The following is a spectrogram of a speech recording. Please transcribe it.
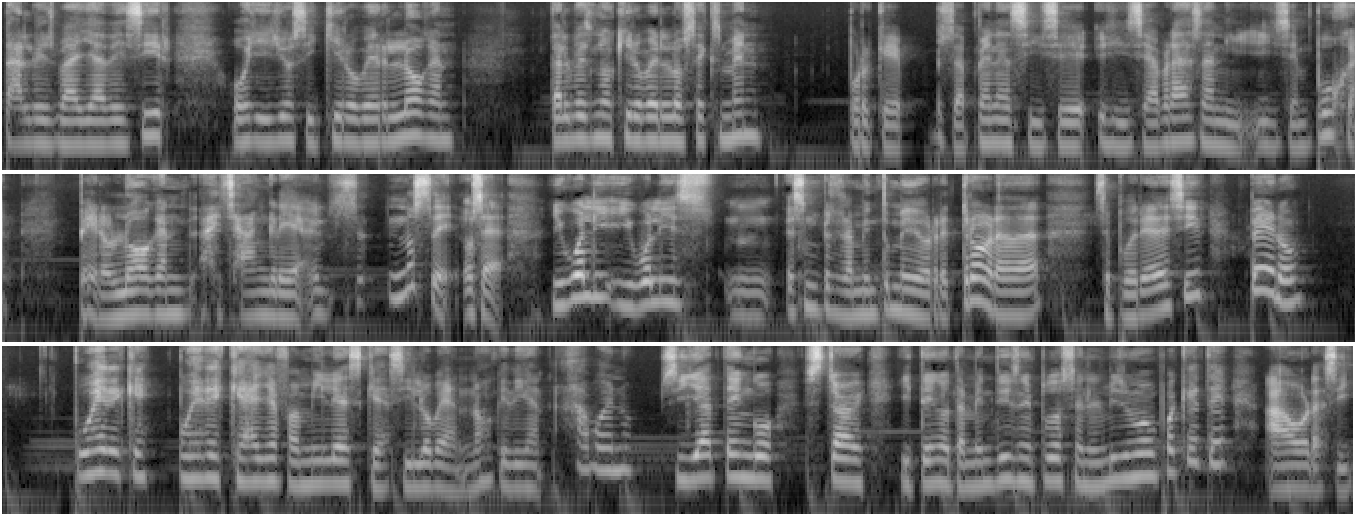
tal vez vaya a decir, oye, yo sí quiero ver Logan, tal vez no quiero ver los X-Men. Porque pues apenas si se, se abrazan y se empujan pero Logan, hay sangre, no sé, o sea, igual, igual es, mm, es un pensamiento medio retrógrada, se podría decir, pero puede que, puede que haya familias que así lo vean, ¿no? Que digan, ah, bueno, si ya tengo Star y tengo también Disney Plus en el mismo paquete, ahora sí,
